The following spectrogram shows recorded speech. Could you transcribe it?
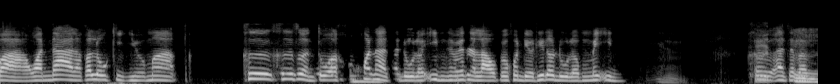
กว่าวันด้าแล้วก็โลกิเยอะมาก คือคือส่วนตัวคนอาจจะดูแล้วอินใช่ไหมแต่เราเป็นคนเดียวที่เราดูแล้วไม่อินอืมเอคือออาจจะแบบอืม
